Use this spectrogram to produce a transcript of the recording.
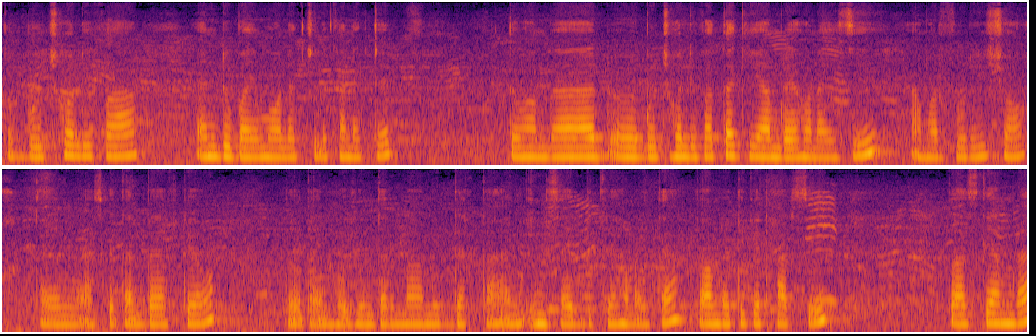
তো Burj Khalifa and Dubai mall actually connected তো আমরা বুর্জ খলিফা থাকি আমরা এখন আইছি। আমার ফুরির শখ, তাই আজকে তার ব্যাগটাও তো তাই হয়েছেন তার মা মামির দেখা ইনসাইড দিকে হামাইতা। তো আমরা টিকিট কাটছি তো আজকে আমরা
